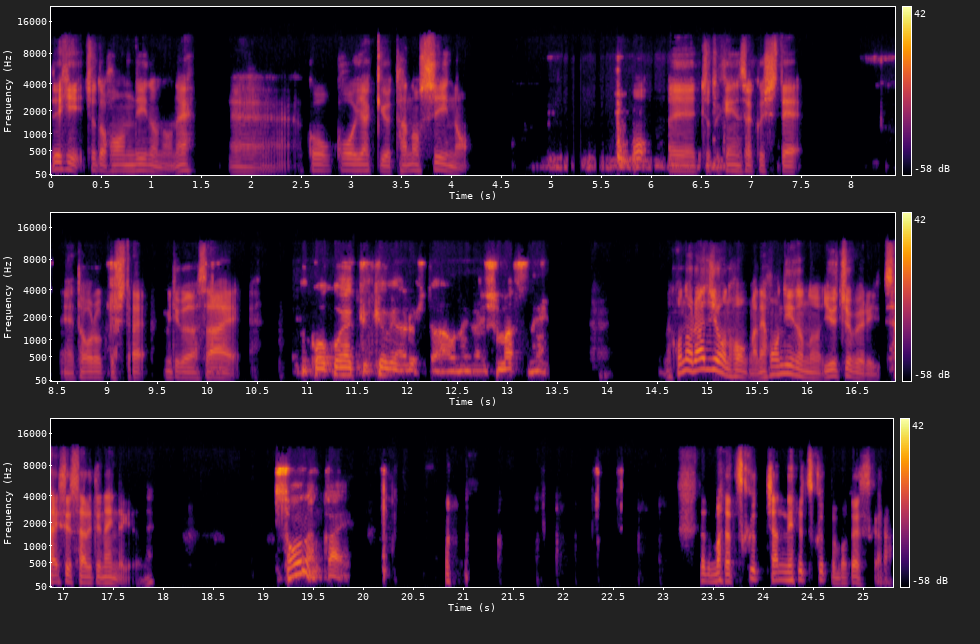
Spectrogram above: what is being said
ぜひ、ちょっとホンディーノのね、えー高校野球楽しいのを、えーちょっと検索して、えー登録してみてください。高校野球興味ある人はお願いしますね。このラジオの方がね、ホンディーノの YouTube より再生されてないんだけどね。そうなんかい。だってまだ作っ、チャンネル作ったばっかりですから。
